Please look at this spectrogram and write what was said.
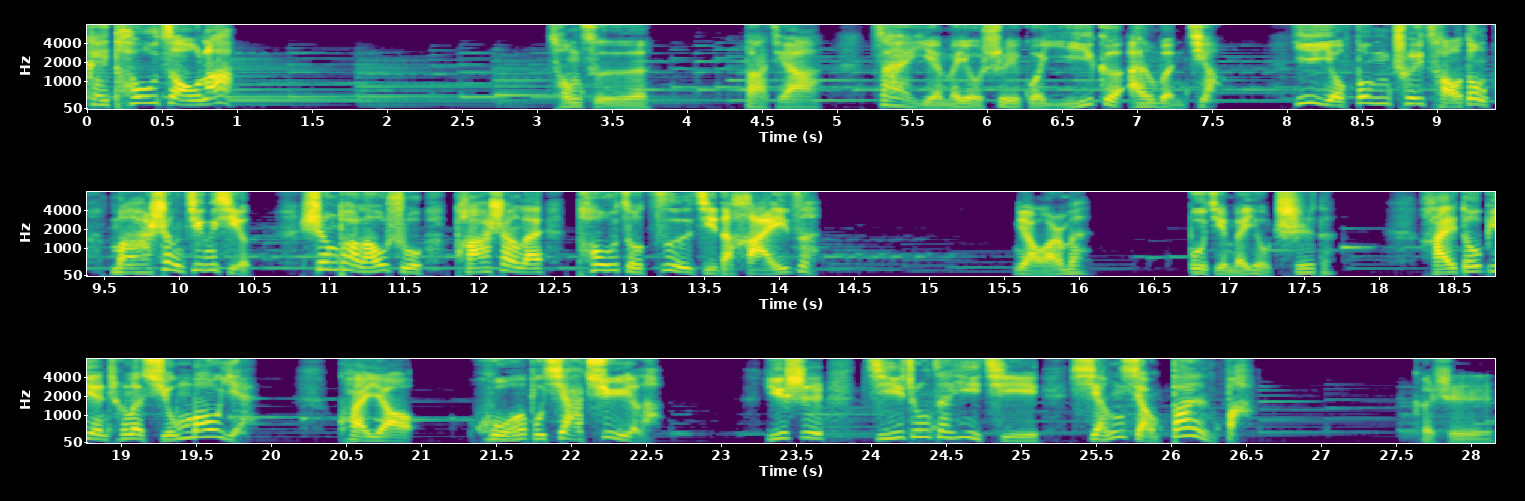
给偷走了。从此，大家再也没有睡过一个安稳觉，一有风吹草动，马上惊醒，生怕老鼠爬上来偷走自己的孩子。鸟儿们不仅没有吃的，还都变成了熊猫眼，快要活不下去了。于是集中在一起想想办法。可是，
